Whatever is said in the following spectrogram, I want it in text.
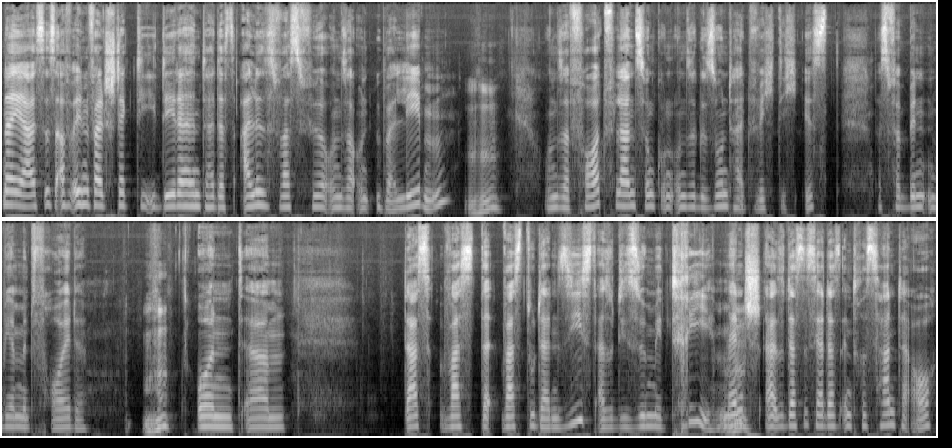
Naja, es ist auf jeden Fall steckt die Idee dahinter, dass alles, was für unser Un- Überleben, unsere Fortpflanzung und unsere Gesundheit wichtig ist, das verbinden wir mit Freude. Und ähm, das, was, da, was du dann siehst, also die Symmetrie, Mensch, also das ist ja das Interessante auch,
